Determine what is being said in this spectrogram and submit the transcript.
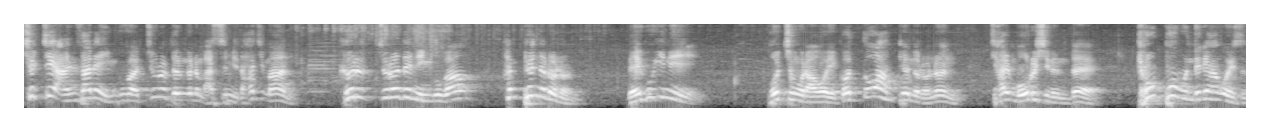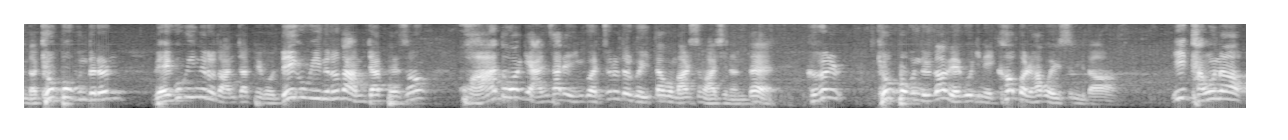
실제 안산의 인구가 줄어드는 것은 맞습니다. 하지만 그 줄어든 인구가 한편으로는 외국인이 보충을 하고 있고 또 한편으로는 잘 모르시는데 교포분들이 하고 있습니다. 교포분들은 외국인으로도 안 잡히고 내국인으로도 안 잡혀서 과도하게 안산의 인구가 줄어들고 있다고 말씀하시는데 그걸 교포분들과 외국인이 커버를 하고 있습니다. 이 다문화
